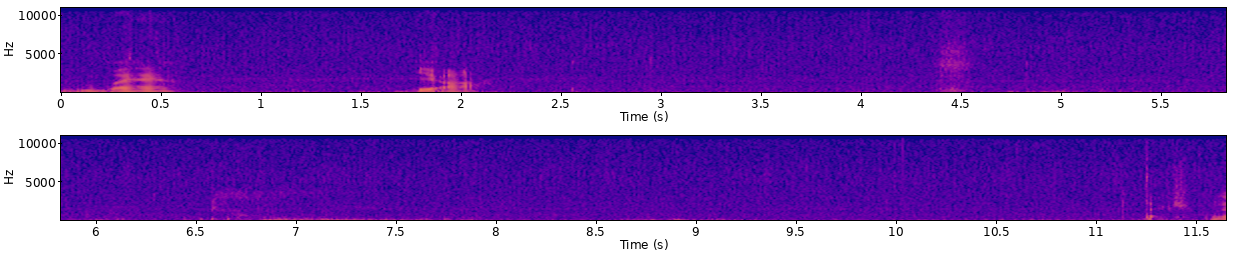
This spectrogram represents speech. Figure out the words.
Б і А. Так, щоб не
